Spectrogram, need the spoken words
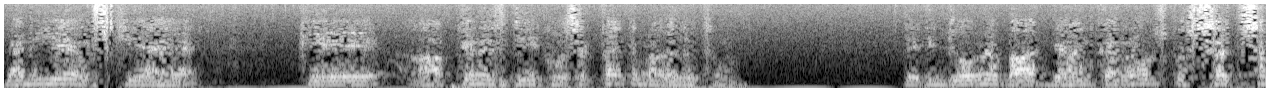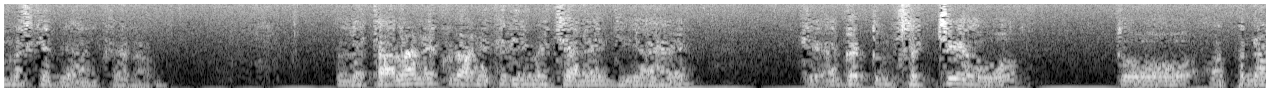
میں نے یہ عرض کیا ہے کہ آپ کے نزدیک ہو سکتا ہے کہ میں غلط ہوں، لیکن جو میں بات بیان کر رہا ہوں، اس کو سچ سمجھ کے بیان کر رہا ہوں۔ اللہ تعالیٰ نے قرآن کریم میں چیلنج دیا ہے کہ اگر تم سچے ہو تو اپنا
